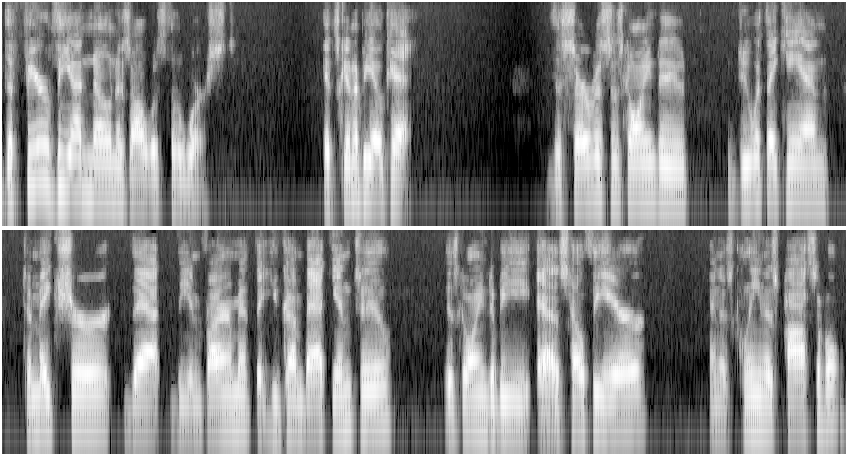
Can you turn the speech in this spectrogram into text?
the fear of the unknown is always the worst. It's going to be okay. The service is going to do what they can to make sure that the environment that you come back into is going to be as healthy air and as clean as possible.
